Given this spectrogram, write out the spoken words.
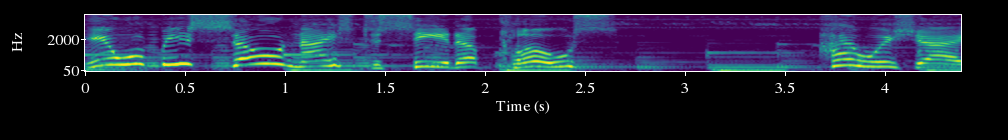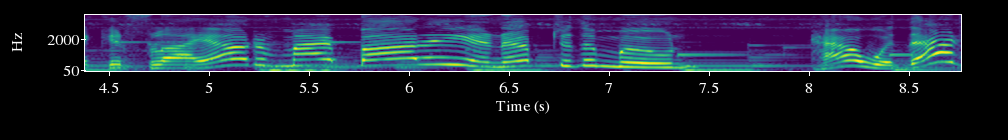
It would be so nice to see it up close. I wish I could fly out of my body and up to the moon. How would that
